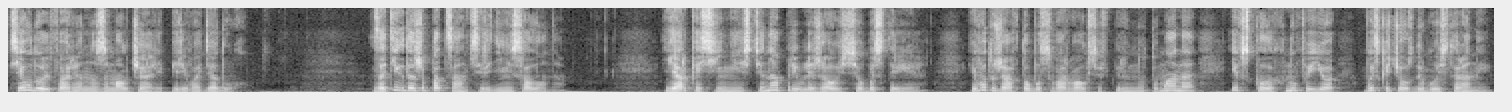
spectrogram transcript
все удовлетворенно замолчали, переводя дух. Затих даже пацан в середине салона. Ярко-синяя стена приближалась все быстрее, и вот уже автобус ворвался в пелену тумана и, всколыхнув ее, выскочил с другой стороны.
